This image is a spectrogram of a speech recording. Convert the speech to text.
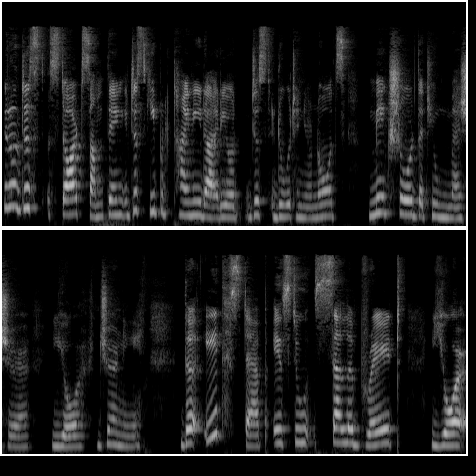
You know just start something. Just keep a tiny diary or just do it in your notes. Make sure that you measure your journey. The eighth step is to celebrate your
